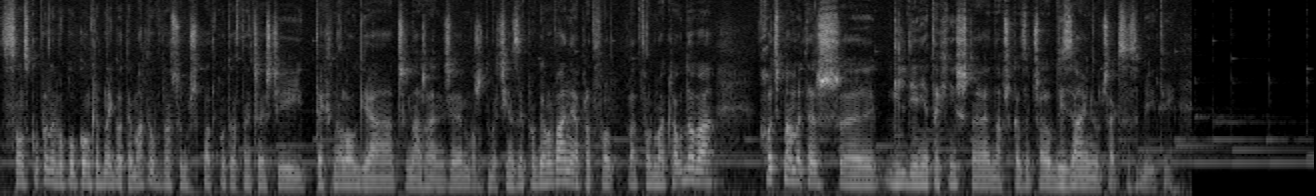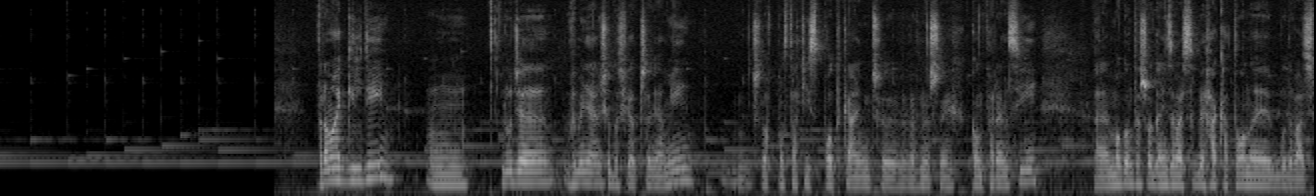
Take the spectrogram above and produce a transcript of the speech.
są skupione wokół konkretnego tematu. W naszym przypadku to jest najczęściej technologia czy narzędzie, może to być język programowania, platform- platforma cloudowa, choć mamy też e, gildie nietechniczne, na przykład z obszaru designu czy accessibility. W ramach gildii mm, ludzie wymieniają się doświadczeniami, czy to w postaci spotkań, czy wewnętrznych konferencji. E, Mogą też organizować sobie hackatony, budować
